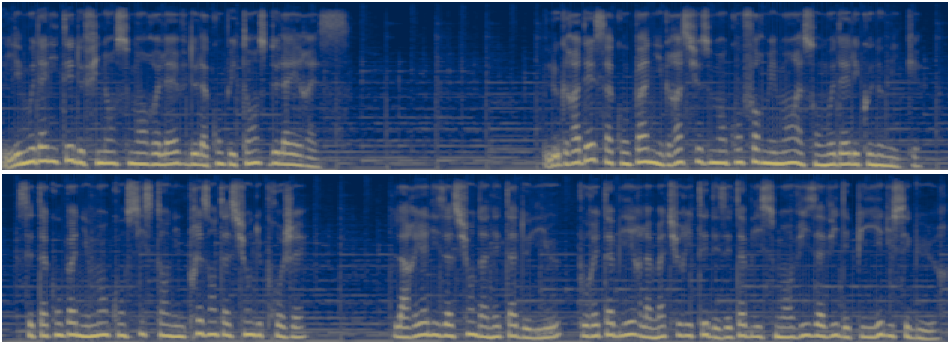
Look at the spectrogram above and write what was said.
Les modalités de financement relèvent de la compétence de l'ARS. Le GRADES accompagne gracieusement conformément à son modèle économique. Cet accompagnement consiste en une présentation du projet, la réalisation d'un état de lieu pour établir la maturité des établissements vis-à-vis des piliers du Ségur.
